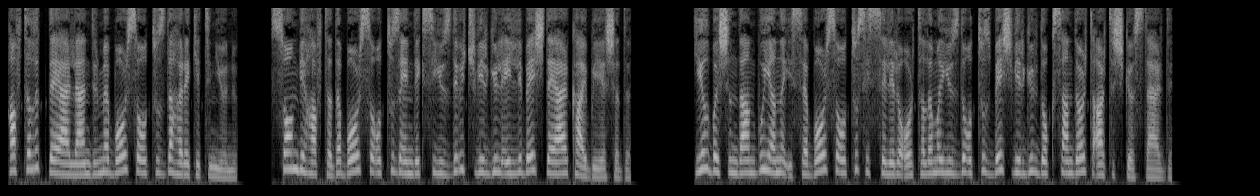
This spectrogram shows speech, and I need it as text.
Haftalık değerlendirme Borsa 30'da hareketin yönü. Son bir haftada Borsa 30 endeksi %3,55 değer kaybı yaşadı. Yılbaşından bu yana ise Borsa 30 hisseleri ortalama %35,94 artış gösterdi.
